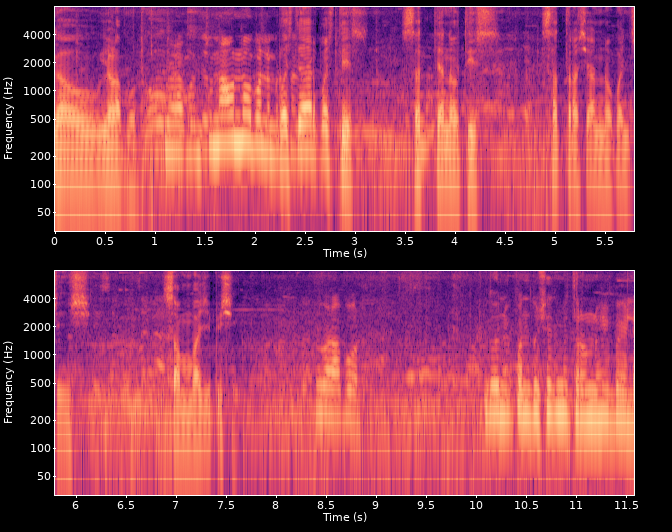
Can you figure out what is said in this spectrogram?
गाव येळापूर. वेळापूर तुझं नाव मोबाईल नंबर पस्तीस हजार पस्तीस सत्त्याण्णव तीस सतराशे अण्णव पंच्याऐंशी. संभाजी पिशी. वेळापूर दोन्ही पण दुसरे मित्रांनो ही बैल.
